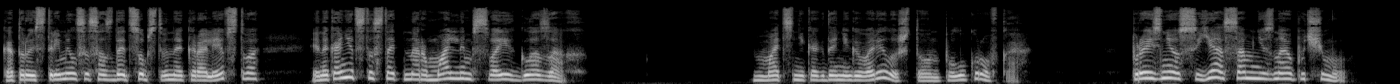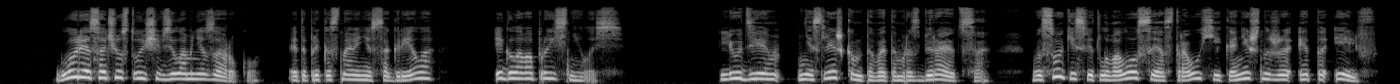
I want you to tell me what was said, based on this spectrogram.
который стремился создать собственное королевство и, наконец-то, стать нормальным в своих глазах — Мать никогда не говорила, что он полукровка. Произнес я, сам не знаю почему. Глория сочувствующе взяла меня за руку. Это прикосновение согрело, и голова прояснилась. Люди не слишком-то в этом разбираются. Высокий, светловолосый, остроухий, конечно же, это эльф.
